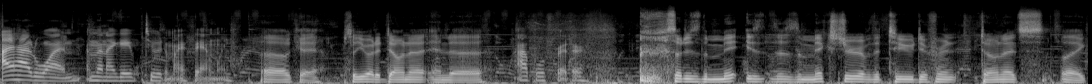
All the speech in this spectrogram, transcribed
I had one, and then I gave two to my family. Uh, okay, so you had a donut and a. Apple fritter. So does the mi- is does the mixture of the two different donuts like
